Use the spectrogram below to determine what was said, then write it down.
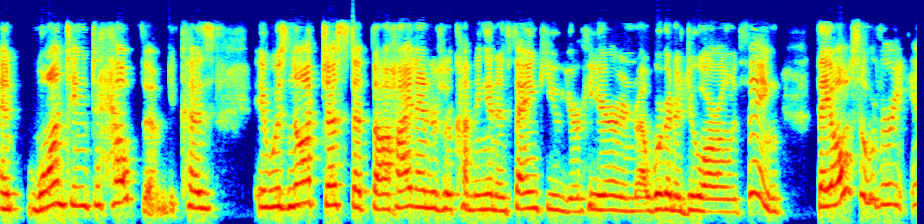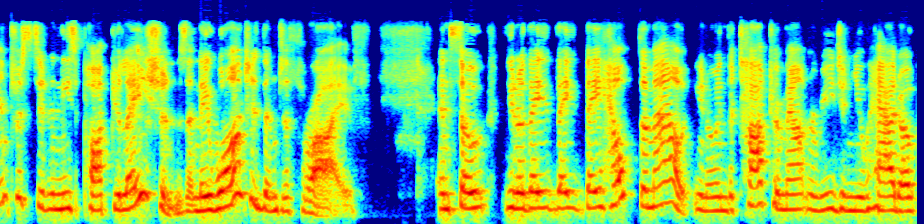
and wanting to help them because it was not just that the Highlanders were coming in and thank you, you're here, and uh, we're going to do our own thing. They also were very interested in these populations and they wanted them to thrive. And so, you know, they they they helped them out. You know, in the Tatra Mountain region, you had a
